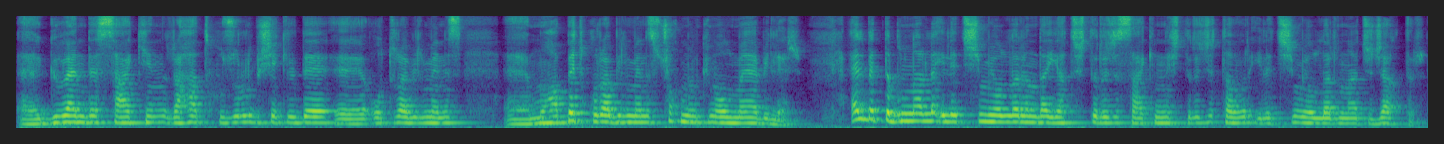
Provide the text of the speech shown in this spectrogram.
e, güvende, sakin, rahat, huzurlu bir şekilde e, oturabilmeniz, e, muhabbet kurabilmeniz çok mümkün olmayabilir. Elbette bunlarla iletişim yollarında yatıştırıcı, sakinleştirici tavır iletişim yollarını açacaktır.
